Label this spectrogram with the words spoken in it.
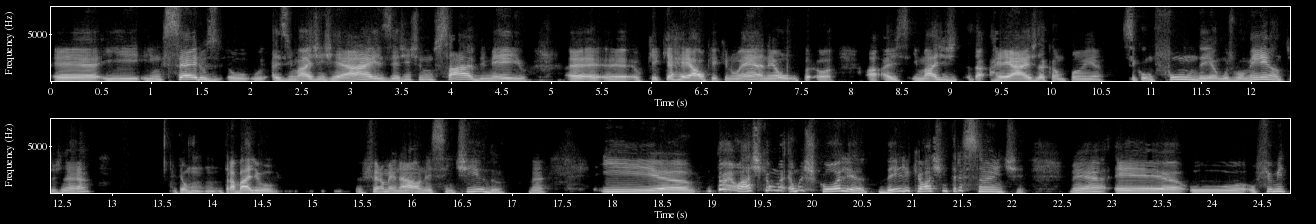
É, e, e insere os, o, as imagens reais e a gente não sabe meio é, é, é o que, que, é real, o que, que não é, né? O, as imagens da, reais da campanha se confundem em alguns momentos, né? Tem um, um trabalho fenomenal nesse sentido, né? E, então, eu acho que é uma, é uma escolha dele que eu acho interessante. Né? É, o, o filme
